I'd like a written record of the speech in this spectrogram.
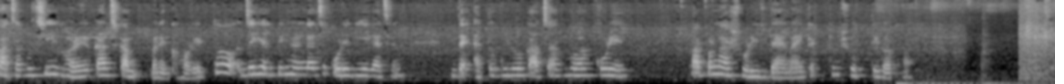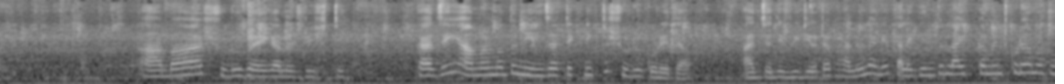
কাচাকুচি, ঘরের কাজ মানে ঘরের তো যে হেল্পিং হ্যান্ড আছে করে দিয়ে গেছেন। কিন্তু এতগুলো কাঁচা ধোয়া করে তারপর না শরীর দেয় না, এটা একদম সত্যি কথা। আবার শুরু হয়ে গেল বৃষ্টি। কাজেই আমার মতো নিনজা টেকনিকটা শুরু করে দাও। আর যদি ভিডিওটা ভালো লাগে, তাহলে কিন্তু লাইক কমেন্ট করে আমাকে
